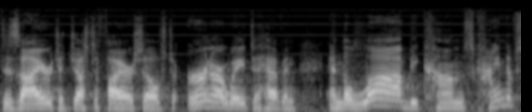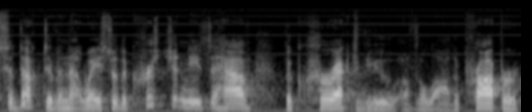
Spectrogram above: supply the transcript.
desire to justify ourselves, to earn our way to heaven, and the law becomes kind of seductive in that way. So, the Christian needs to have the correct view of the law, the proper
